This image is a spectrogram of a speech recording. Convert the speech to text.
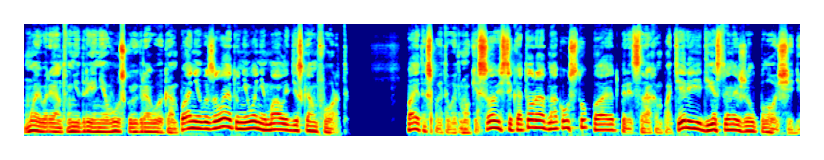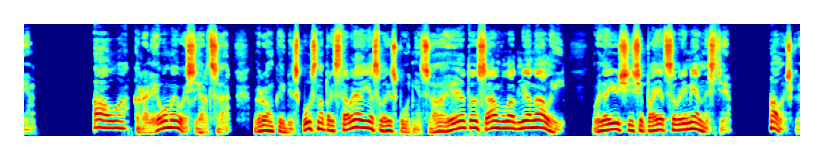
Мой вариант внедрения в узкую игровую компанию вызывает у него немалый дискомфорт. Поэт испытывает муки совести, которые, однако, уступают перед страхом потери единственной жилплощади. «Алла, королева моего сердца!» Громко и безвкусно представляю я свою спутницу. А это сам Владлен Алый, выдающийся поэт современности. «Аллочка,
